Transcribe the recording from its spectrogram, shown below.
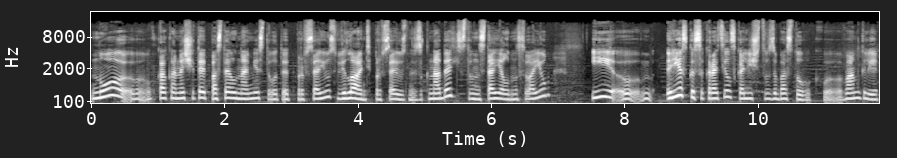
но, э, как она считает, поставила на место вот этот профсоюз, ввела антипрофсоюзное законодательство, настояла на своем, и э, резко сократилось количество забастовок э, в Англии,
